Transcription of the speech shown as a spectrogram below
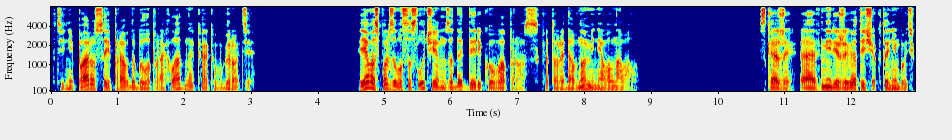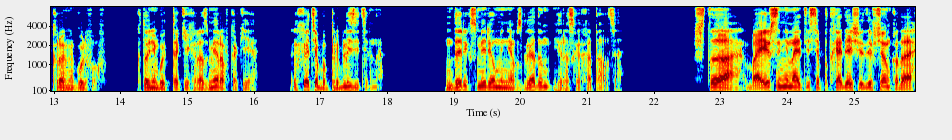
в тени паруса и правда было прохладно, как в гроте. Я воспользовался случаем задать Дереку вопрос, который давно меня волновал. «Скажи, а в мире живет еще кто-нибудь, кроме гульфов? Кто-нибудь таких размеров, как я? Хотя бы приблизительно?» Дерек смерил меня взглядом и расхохотался. «Что, боишься не найти себе подходящую девчонку, да?»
